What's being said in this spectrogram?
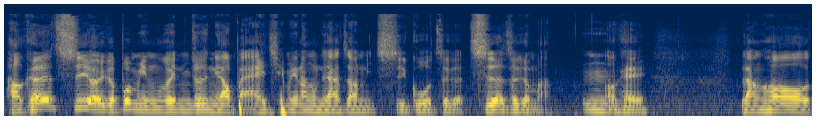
好，可是吃有一个不明文规定，就是你要摆在前面，让人家知道你吃过这个，吃了这个嘛。嗯 OK，然后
